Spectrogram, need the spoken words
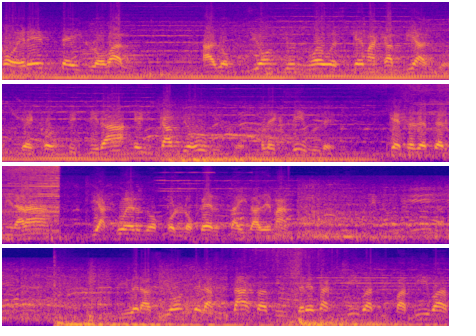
coherente y global, adopción de un nuevo esquema cambiario que consistirá en cambio único, flexible, que se determinará de acuerdo con la oferta y la demanda. Liberación de las tasas de interés activas y pasivas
